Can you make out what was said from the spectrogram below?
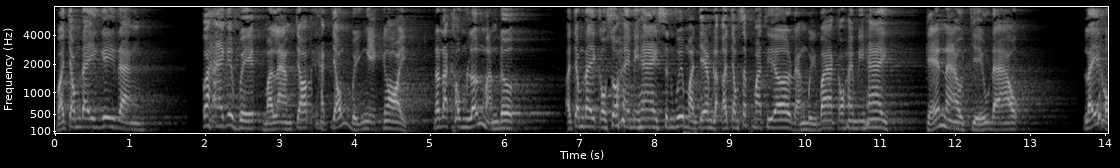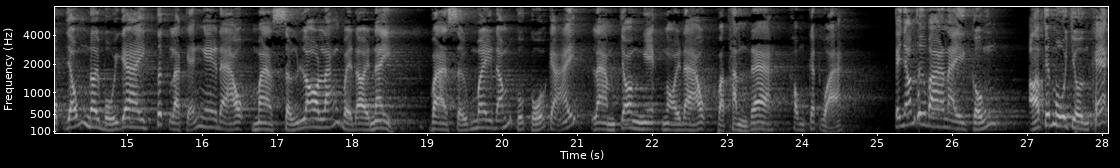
Và trong đây ghi rằng, có hai cái việc mà làm cho hạt giống bị nghẹt ngòi, nó đã không lớn mạnh được. Ở trong đây câu số 22 xin quý mà cho em là ở trong sách Matthew đoạn 13 câu 22 kẻ nào chịu đạo, lấy hột giống nơi bụi gai, tức là kẻ nghe đạo mà sự lo lắng về đời này và sự mê đắm của của cải làm cho nghẹt ngòi đạo và thành ra không kết quả. Cái nhóm thứ ba này cũng ở cái môi trường khác,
